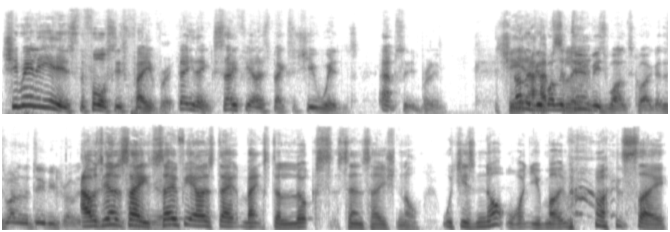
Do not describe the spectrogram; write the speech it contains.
She really is the force's favourite, don't you think? Sophie Ellis Bextor, she wins. Absolutely brilliant. She Another good absolutely- one. The Doobies one's quite good. There's one of the Doobie brothers. I was going to say, Yeah. Sophie Ellis Bextor looks sensational, which is not what you might, might say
